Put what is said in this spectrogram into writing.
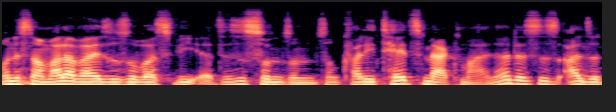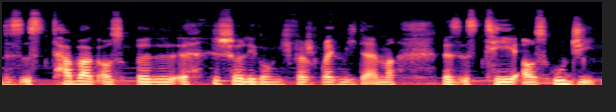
und ist normalerweise sowas wie, das ist so ein, so ein, so ein Qualitätsmerkmal. Ne? Das ist also, das ist Tabak aus, äh, Entschuldigung, ich verspreche mich da immer, das ist Tee aus Uji.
